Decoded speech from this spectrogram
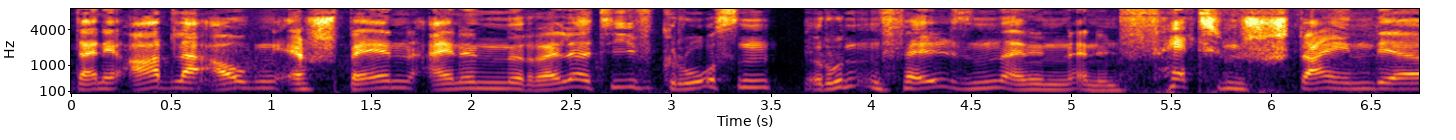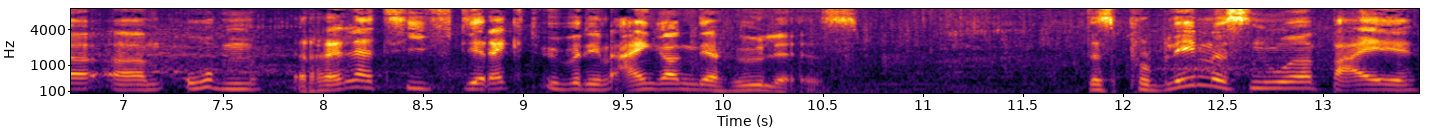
Deine Adleraugen erspähen einen relativ großen, runden Felsen, einen, einen fetten Stein, der ähm, oben relativ direkt über dem Eingang der Höhle ist. Das Problem ist nur, bei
